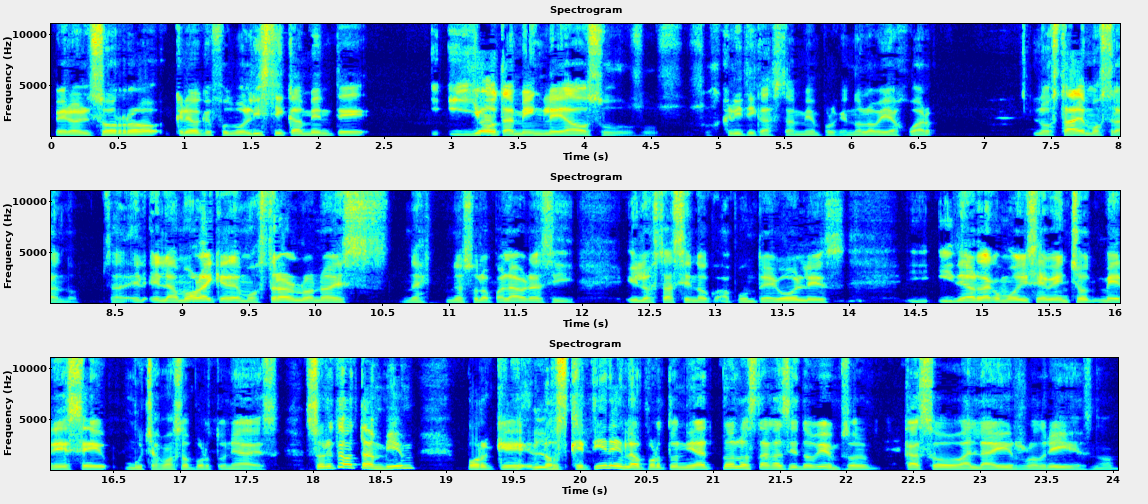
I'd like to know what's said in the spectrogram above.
Pero el zorro, creo que futbolísticamente, y, y yo también le he dado su- sus, sus críticas también porque no lo veía jugar, lo está demostrando. O sea, el, el amor hay que demostrarlo, no es, no es, no es solo palabras y, y lo está haciendo a punta de goles. Y, y de verdad, como dice Bencho, merece muchas más oportunidades. Sobre todo también porque los que tienen la oportunidad no lo están haciendo bien. Por el caso Aldair Rodríguez, ¿no?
